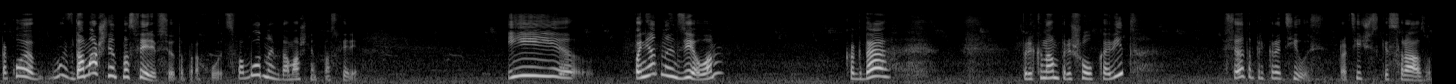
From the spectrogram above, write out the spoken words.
Такое, ну, в домашней атмосфере все это проходит, свободно и в домашней атмосфере. И, понятное дело, когда к нам пришел ковид, все это прекратилось практически сразу.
